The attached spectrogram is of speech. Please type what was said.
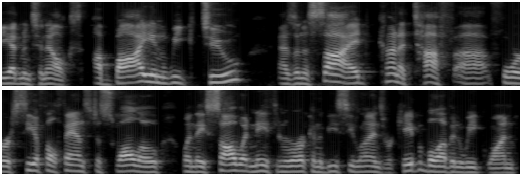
the Edmonton Elks. A bye in week two, as an aside, kind of tough uh, for CFL fans to swallow when they saw what Nathan Rourke and the BC Lions were capable of in week one.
